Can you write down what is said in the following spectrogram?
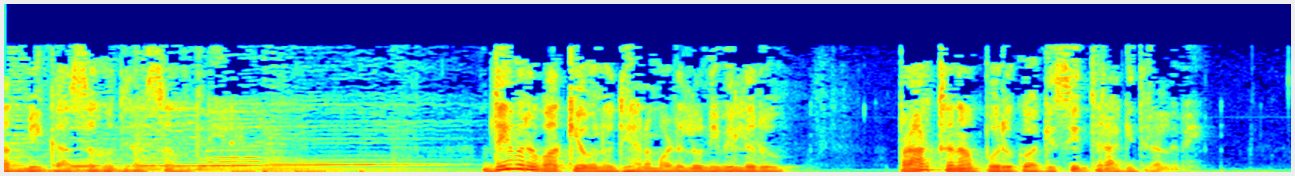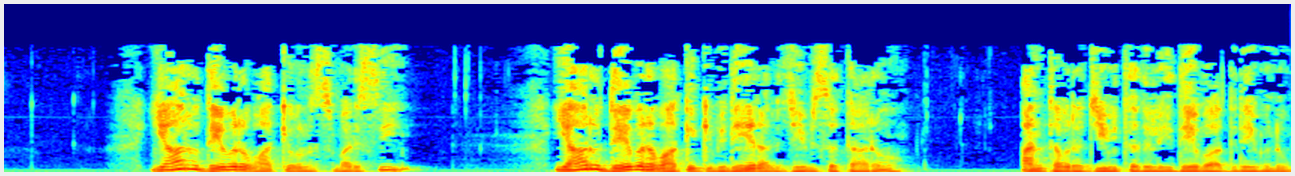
ನನ್ನಾತ್ಮೀಕ ಸಹೋದರ ಸಹೋದರಿಯರೇ, ದೇವರ ವಾಕ್ಯವನ್ನು ಧ್ಯಾನ ಮಾಡಲು ನೀವೆಲ್ಲರೂ ಪ್ರಾರ್ಥನಾ ಪೂರ್ವಕವಾಗಿ ಸಿದ್ದರಾಗಿದ್ದಿರಲ್ಲವೇ ಯಾರು ದೇವರ ವಾಕ್ಯವನ್ನು ಸ್ಮರಿಸಿ, ಯಾರು ದೇವರ ವಾಕ್ಯಕ್ಕೆ ವಿಧೇಯರಾಗಿ ಜೀವಿಸುತ್ತಾರೋ, ಅಂಥವರ ಜೀವಿತದಲ್ಲಿ ದೇವಾದಿದೇವನು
